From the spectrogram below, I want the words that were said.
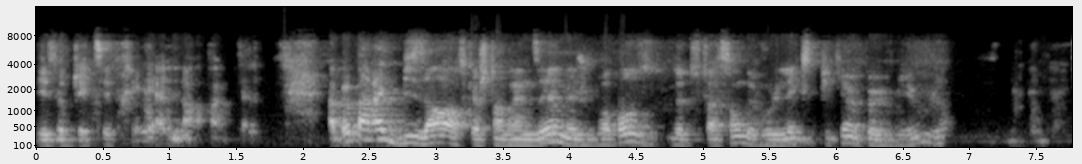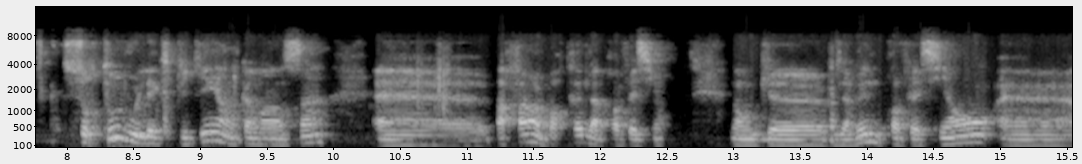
des objectifs réels en tant que tel. Ça peut paraître bizarre ce que je suis en train de dire, mais je vous propose de toute façon de vous l'expliquer un peu mieux. Là. Surtout, vous l'expliquer en commençant euh, par faire un portrait de la profession. Donc, euh, vous avez une profession euh,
